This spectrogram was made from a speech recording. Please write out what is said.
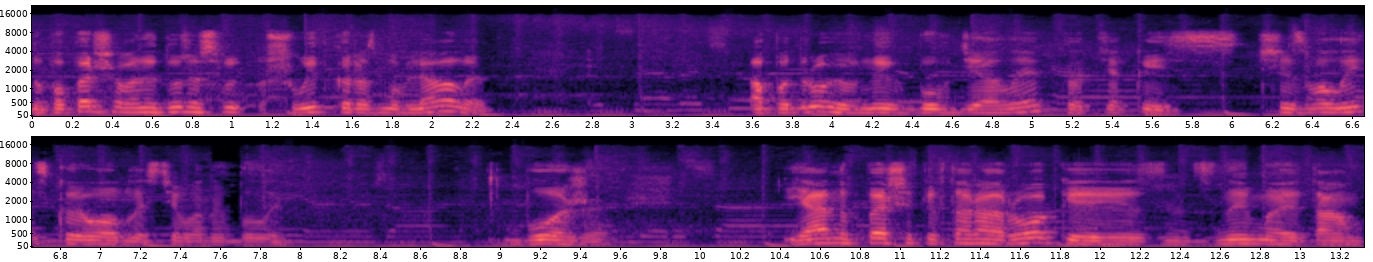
Ну, по-перше, вони дуже швидко розмовляли. А по-друге, в них був діалект, от якийсь, чи з Волинської області вони були. Боже. Я на перші півтора роки з, з ними там,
